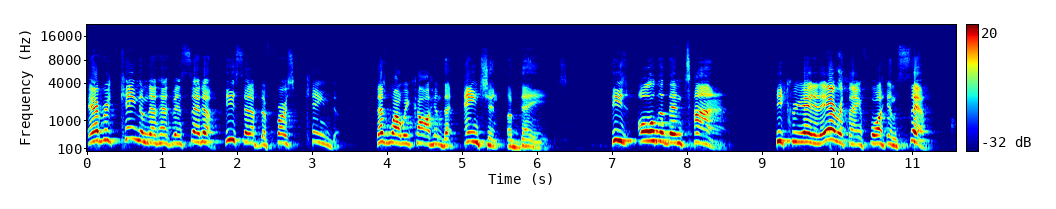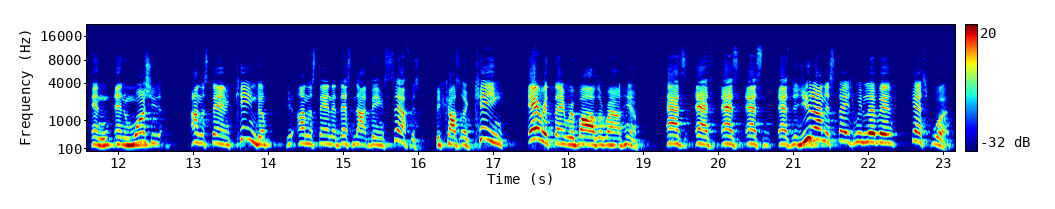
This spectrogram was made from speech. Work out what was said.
Every kingdom that has been set up, he set up the first kingdom. That's why we call him the Ancient of Days. He's older than time. He created everything for himself. And, and once you understand kingdom, you understand that that's not being selfish because a king, everything revolves around him. As, as, as, as, as the United States we live in, guess what?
